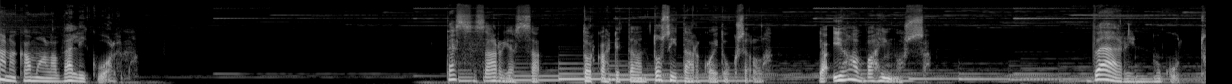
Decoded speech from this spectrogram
Ihana kamala välikuolema. Tässä sarjassa torkahdetaan tosi tarkoituksella ja ihan vahingossa. Väärin nukuttu.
